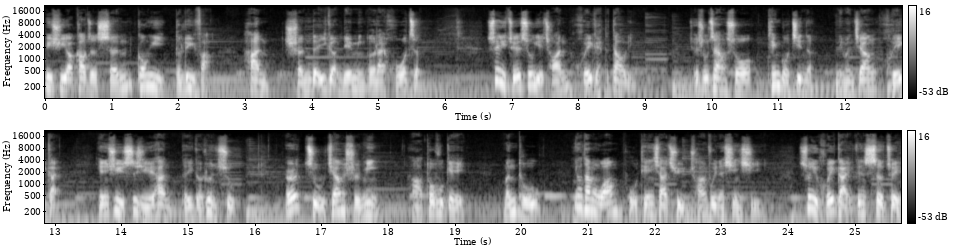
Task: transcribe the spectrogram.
必须要靠着神公义的律法和神的一个怜悯而来活着。所以耶稣也传悔改的道理。耶稣这样说。天国近了，你们将悔改，延续施洗约翰的一个论述，而主将使命啊托付给门徒，要他们往普天下去传福音的信息，所以悔改跟赦罪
